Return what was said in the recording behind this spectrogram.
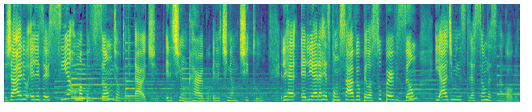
Jairo, ele exercia uma posição de autoridade. Ele tinha um cargo, ele tinha um título. Ele, ele era responsável pela supervisão e administração da sinagoga.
